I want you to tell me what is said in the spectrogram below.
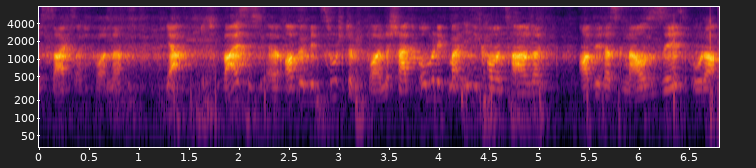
ich sag's euch, Freunde. Ja, ich weiß nicht, äh, ob ihr mir zustimmt, Freunde. Schreibt unbedingt mal in die Kommentare, ob ihr das genauso seht oder.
